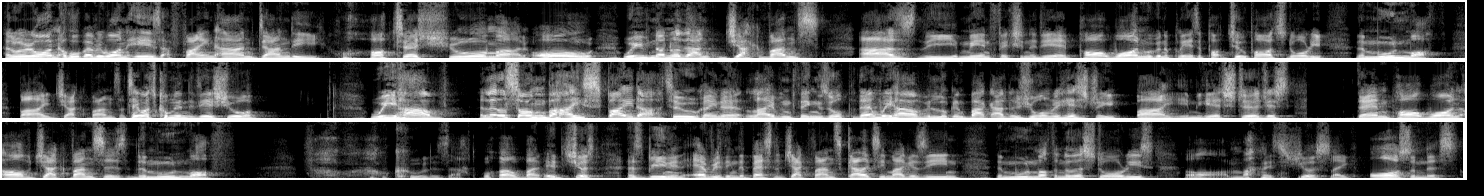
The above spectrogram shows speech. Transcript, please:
Hello, everyone. I hope everyone is fine and dandy. What a show, man. Oh, we've none other than Jack Vance as the main fiction today. Part one, we're going to play as a two part story The Moon Moth by Jack Vance. I'll tell you what's coming in today's show. We have a little song by Spider to kind of liven things up. Then we have looking back at genre history by Amy H. Sturgis. Then part one of Jack Vance's The Moon Moth. How cool is that? Wow, man. It just has been in everything. The best of Jack Vance, Galaxy Magazine, The Moon Moth and other stories. Oh, man, it's just like awesomeness.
